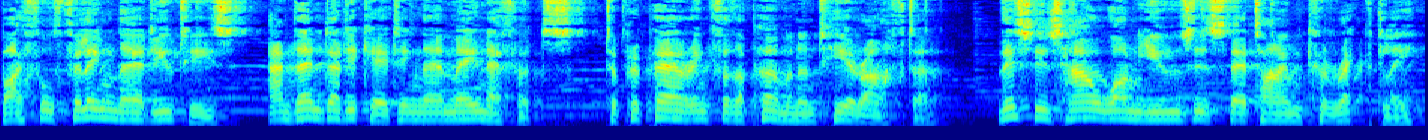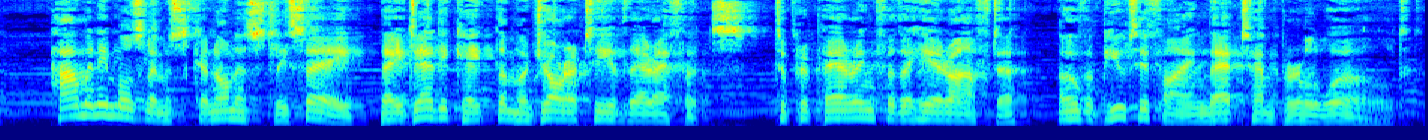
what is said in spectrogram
by fulfilling their duties, and then dedicating their main efforts to preparing for the permanent hereafter. This is how one uses their time correctly. How many Muslims can honestly say they dedicate the majority of their efforts to preparing for the hereafter, over beautifying their temporal world?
